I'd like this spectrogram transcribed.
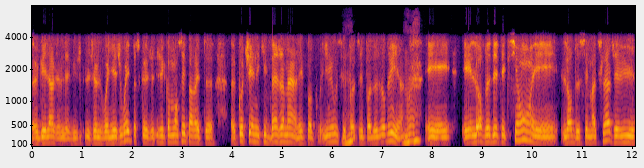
Guéla, je, le voyais jouer parce que j'ai- commencé par être euh, coaché une équipe Benjamin à l'époque. Voyez-vous, c'est Mhm. pas, c'est pas d'aujourd'hui. Hein. Ouais. Et, et lors de détection et lors de ces matchs-là, j'ai vu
